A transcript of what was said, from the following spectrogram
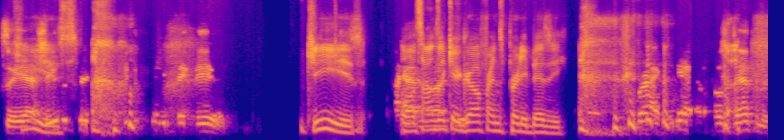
So yeah, she's a, big, she's a big deal. Jeez. Well, it sounds like your girlfriend's pretty busy. right. Yeah. Most definitely.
